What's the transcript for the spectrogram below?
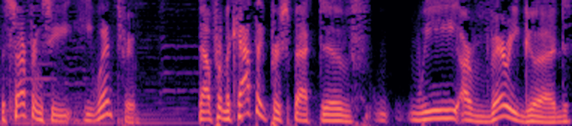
the sufferings he, he went through. Now, from a Catholic perspective, we are very good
